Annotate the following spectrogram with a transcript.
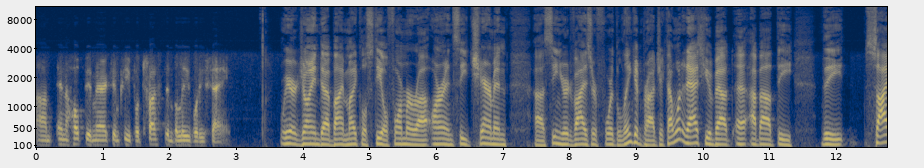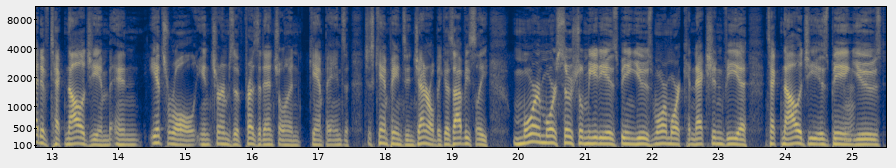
um, and hope the American people trust and believe what he's saying. We are joined uh, by Michael Steele, former uh, RNC chairman, uh, senior advisor for the Lincoln Project. I wanted to ask you about uh, about the the side of technology and, and its role in terms of presidential and campaigns, just campaigns in general, because obviously more and more social media is being used, more and more connection via technology is being mm-hmm. used.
